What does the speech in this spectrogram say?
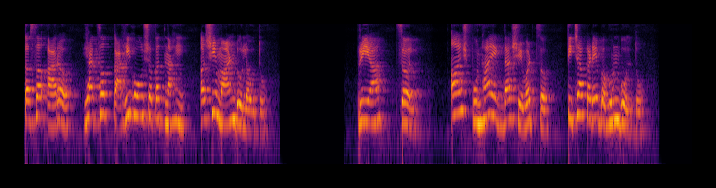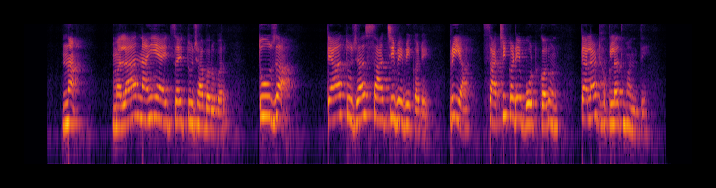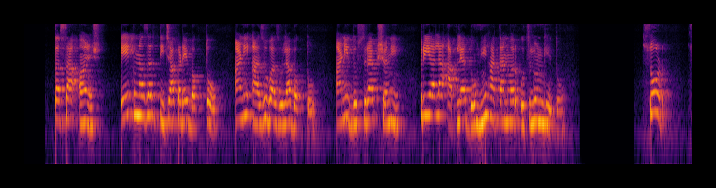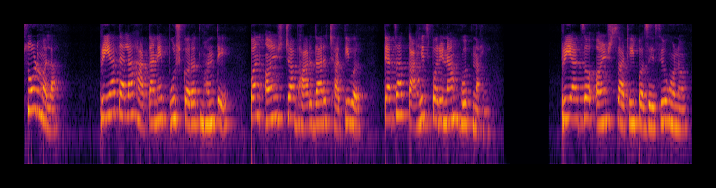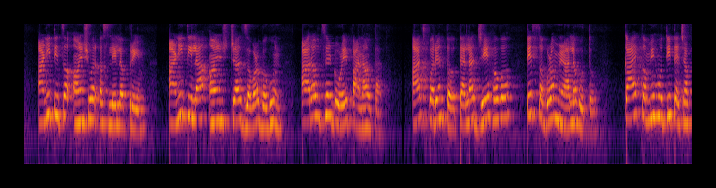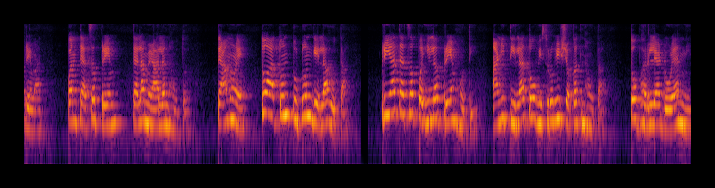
तसं आरव ह्याचं काही होऊ शकत नाही अशी मान डोलवतो. प्रिया चल. अंश पुन्हा एकदा शेवटचं तिच्याकडे बघून बोलतो. ना मला नाही यायचंय तुझ्याबरोबर. तू जा. त्या तुझ्या साची बेबीकडे. प्रिया साचीकडे बोट करून त्याला ढकलत म्हणते. तसा अंश एक नजर तिच्याकडे बघतो आणि आजूबाजूला बघतो आणि दुसऱ्या क्षणी प्रियाला आपल्या दोन्ही हातांवर उचलून घेतो. सोड सोड मला. प्रिया त्याला हाताने पुश करत म्हणते पण अंशच्या भारदार छातीवर त्याचा काहीच परिणाम होत नाही. प्रियाचं अंशसाठी पझेसिव्ह होणं आणि तिचं अंशवर असलेलं प्रेम आणि तिला अंशच्या जवळ बघून आरवचे डोळे पाणावतात. आजपर्यंत त्याला जे हवं ते सगळं मिळालं होतं. काय कमी होती त्याच्या प्रेमात? पण त्याचं प्रेम त्याला मिळालं नव्हतं. त्यामुळे तो आतून तुटून गेला होता. प्रिया त्याचं पहिलं प्रेम होती आणि तिला तो विसरूही शकत नव्हता. तो भरल्या डोळ्यांनी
